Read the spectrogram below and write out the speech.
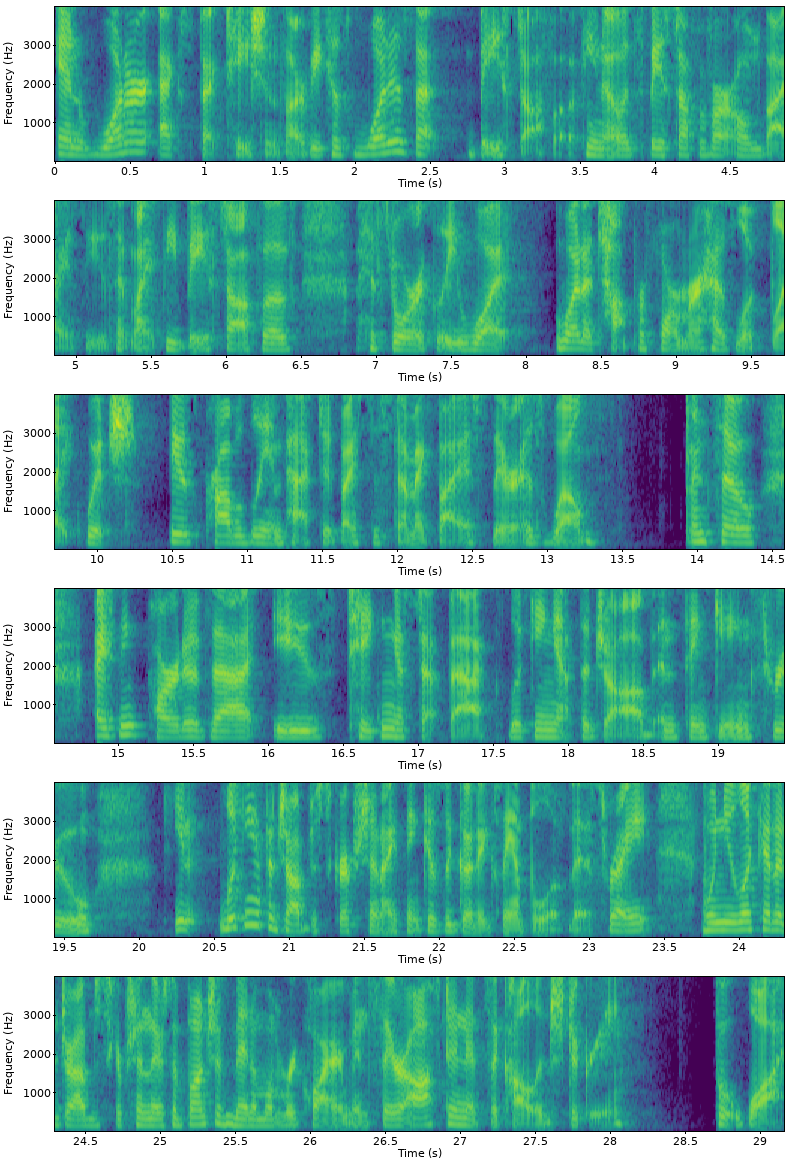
and what our expectations are because what is that based off of? You know it's based off of our own biases. It might be based off of historically what what a top performer has looked like which is probably impacted by systemic bias there as well and so I think part of that is taking a step back, looking at the job and thinking through you know, looking at the job description, I think, is a good example of this, right? When you look at a job description, there's a bunch of minimum requirements there. Often it's a college degree. But why?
